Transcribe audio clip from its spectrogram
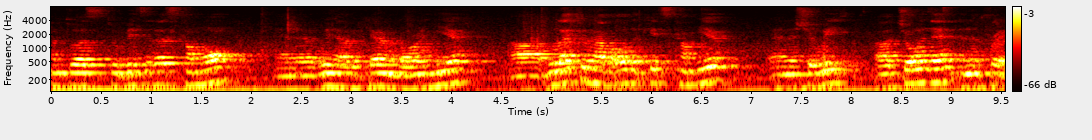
come to us to visit us, come home, and uh, we have Karen Lauren here. Uh, we'd like to have all the kids come here, and uh, should we uh, join them and then pray?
